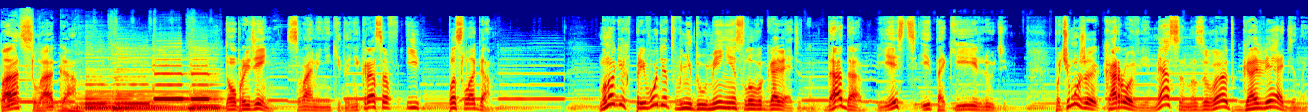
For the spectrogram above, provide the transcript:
По слогам. Добрый день, с вами Никита Некрасов и «По слогам». Многих приводит в недоумение слово «говядина». Да-да, есть и такие люди. Почему же коровье мясо называют говядиной?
